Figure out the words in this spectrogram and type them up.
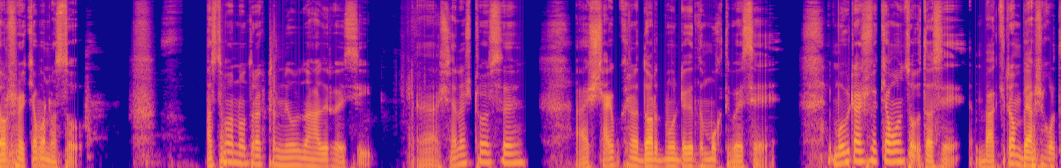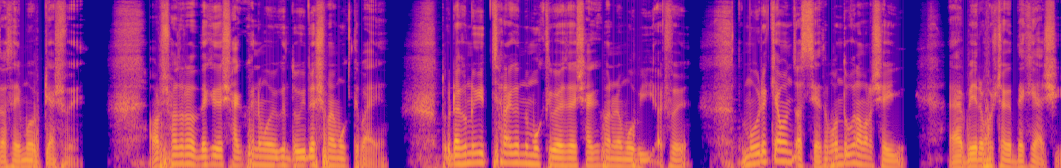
দর্শক কেমন আছো? আজ তোমার নতুন একটা নিউজ হাজির হয়েছি। সেনেস্ট হচ্ছে শাকিব খানের দরদ মুভিটা কিন্তু মুক্তি পেয়েছে। মুভিটা আসলে কেমন চলতেছে বা কীরকম ব্যবসা করতেছে এই মুভিটি আসলে? আমরা সচরাচর দেখি যে শাকিব খানের মুভি কিন্তু ঈদের সময় মুক্তি পায়। তো এটা ঈদ ছাড়া কিন্তু মুক্তি পেয়েছে শাকিব খানের মুভি আসলে। তো মুভিটা কেমন যাচ্ছে? তো বন্ধুগণ, আমরা সেই বের অবস্থাকে দেখে আসি।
